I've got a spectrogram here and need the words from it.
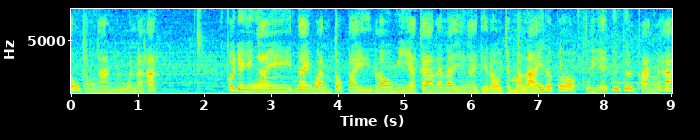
ต้องทำงานอยู่นะคะ ก็เดี๋ยวยังไงในวันต่อไปเรามีอาการอะไรยังไง เดี๋ยวเราจะมาไลฟ์แล้วก็คุยให้เพื่อนๆฟังนะคะ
